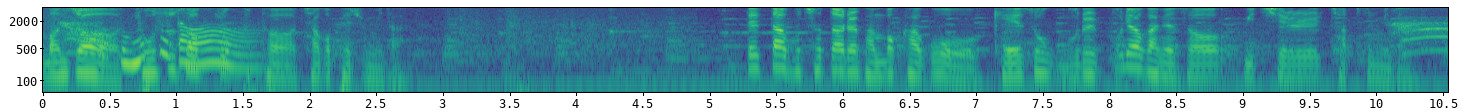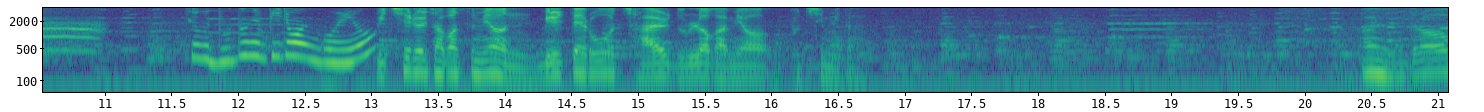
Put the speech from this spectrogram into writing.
먼저 너무 조수석 크다. 쪽부터 작업해 줍니다. 뗐다 붙였다를 반복하고 계속 물을 뿌려가면서 위치를 잡습니다. 저거 노동에 필요한 거예요? 위치를 잡았으면 밀대로 잘 눌러가며 붙입니다. 아유 힘들어.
